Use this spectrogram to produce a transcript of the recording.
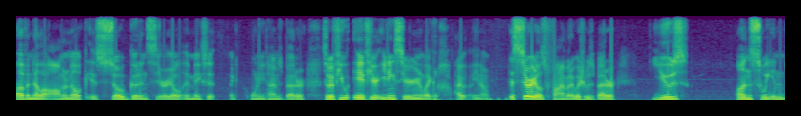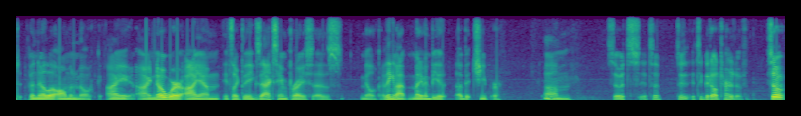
uh, vanilla almond milk is so good in cereal. It makes it like 20 times better. So if you if you're eating cereal and you're like I you know, this cereal is fine, but I wish it was better. Use unsweetened vanilla almond milk. I I know where I am. It's like the exact same price as milk. I think it might, might even be a, a bit cheaper. Um so it's it's a it's a- it's a good alternative. So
